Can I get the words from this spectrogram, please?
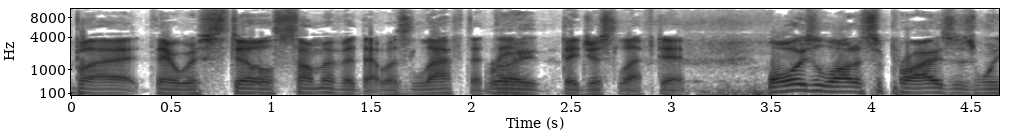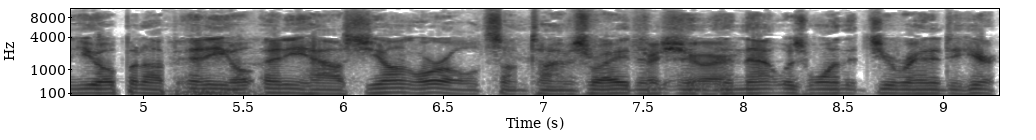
but there was still some of it that was left that Right. they, they just left in. Always a lot of surprises when you open up any any house, young or old, sometimes, right? For and, sure. And, and that was one that you ran into here.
